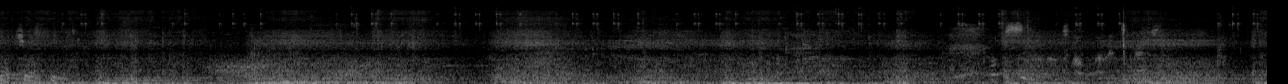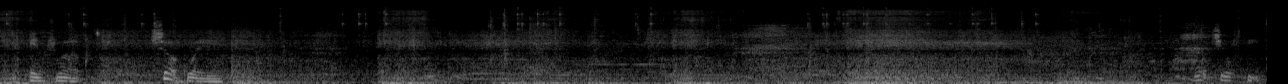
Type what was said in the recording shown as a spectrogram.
Watch your feet. Oops. It's not what I'm expressed. Interrupt. Shockwave. Watch your feet.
